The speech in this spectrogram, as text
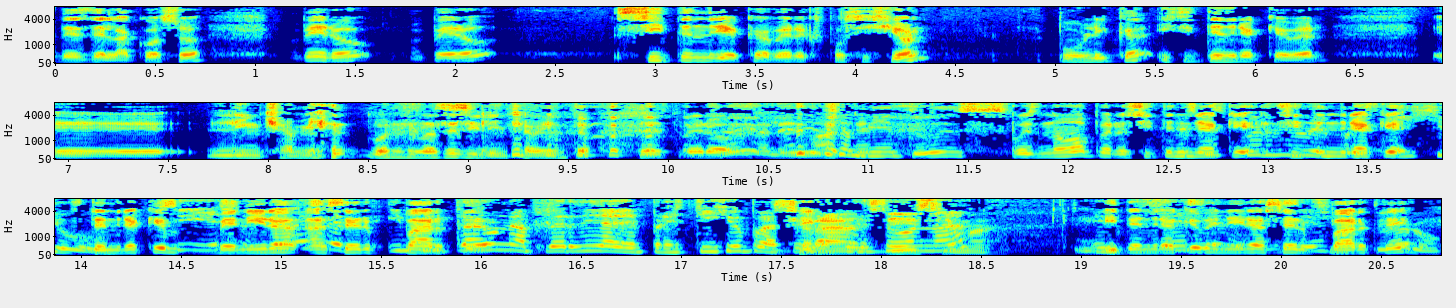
desde el acoso, pero, pero sí tendría que haber exposición pública y sí tendría que haber eh, linchamiento, bueno, no sé si linchamiento, pero pues no, pero sí tendría Es que sí tendría que, tendría que Sí, venir a, a ser- parte. implicar una pérdida de prestigio para que la persona. Y tendría que venir a ser parte claro.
